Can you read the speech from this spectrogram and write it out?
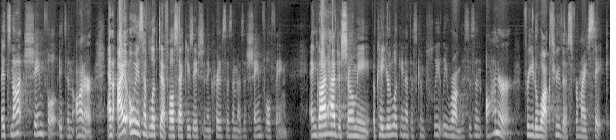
It's not shameful, it's an honor. And I always have looked at false accusation and criticism as a shameful thing. And God had to show me, okay, you're looking at this completely wrong. This is an honor for you to walk through this for my sake.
